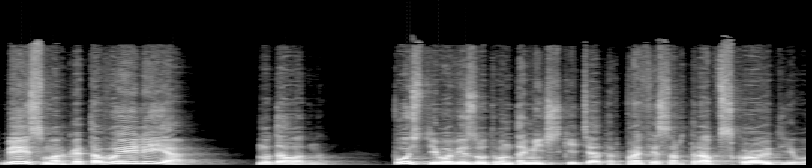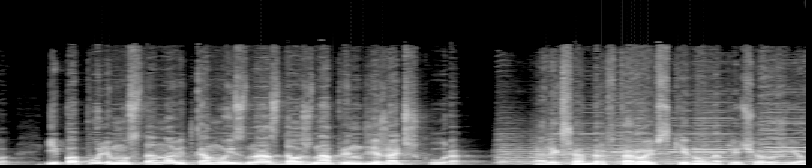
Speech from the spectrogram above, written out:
Бисмарк, это вы или я? Ну да ладно. Пусть его везут в анатомический театр, профессор Трап вскроет его и по пулям установит, кому из нас должна принадлежать шкура. Александр II вскинул на плечо ружье.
